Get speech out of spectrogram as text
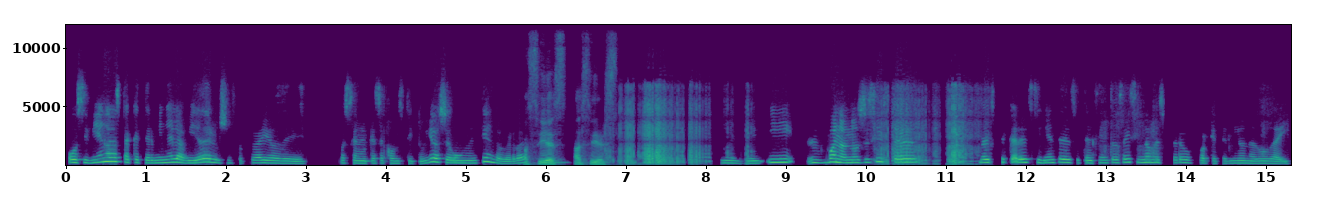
o si bien hasta que termine la vida del usufructuario de, pues en el que se constituyó, según entiendo, ¿verdad? Así es, así es. Muy bien. Y bueno, no sé si usted va a explicar el siguiente de 706, si no me espero porque tenía una duda ahí.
